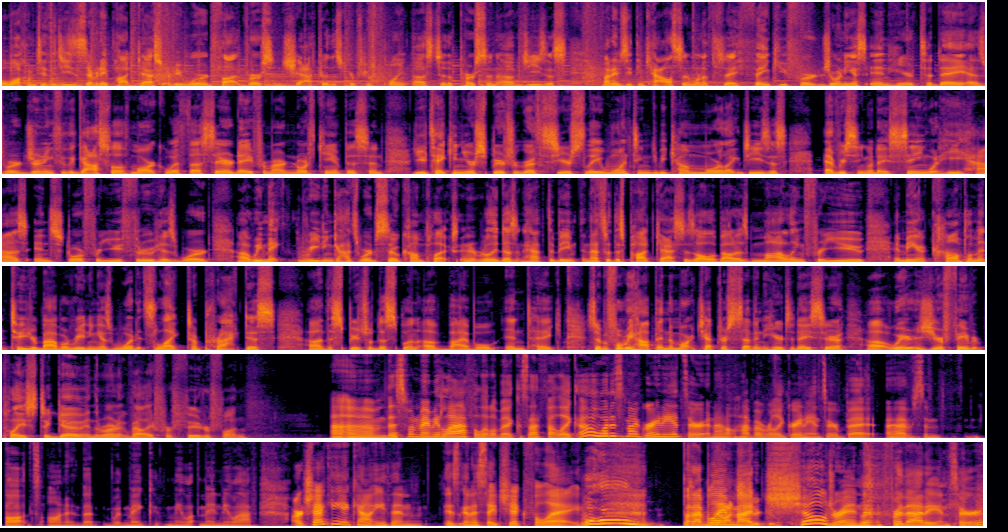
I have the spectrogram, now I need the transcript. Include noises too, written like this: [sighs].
Well, welcome to the Jesus Everyday Podcast. Every word, thought, verse, and chapter of the scriptures point us to the person of Jesus. My name is Ethan Callison. I want to say thank you for joining us in here today as we're journeying through the Gospel of Mark with uh, Sarah Day from our North Campus and you taking your spiritual growth seriously, wanting to become more like Jesus every single day, seeing what He has in store for you through His Word. Uh, we make reading God's Word so complex, and it really doesn't have to be. And that's what this podcast is all about: is modeling for you and being a complement to your Bible reading is what it's like to practice uh, the spiritual discipline of Bible intake. So before we hop into Mark chapter 7 here today, Sarah, uh, where is your favorite place to go in the Roanoke Valley for food or fun? Um, this one made me laugh a little bit because I felt like, oh, what is my great answer? And I don't have a really great answer, but I have some thoughts on it that would make me made me laugh. Our checking account, Ethan, is going to say Chick Fil A. But I blame God's my chicken. children for that [laughs] answer.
